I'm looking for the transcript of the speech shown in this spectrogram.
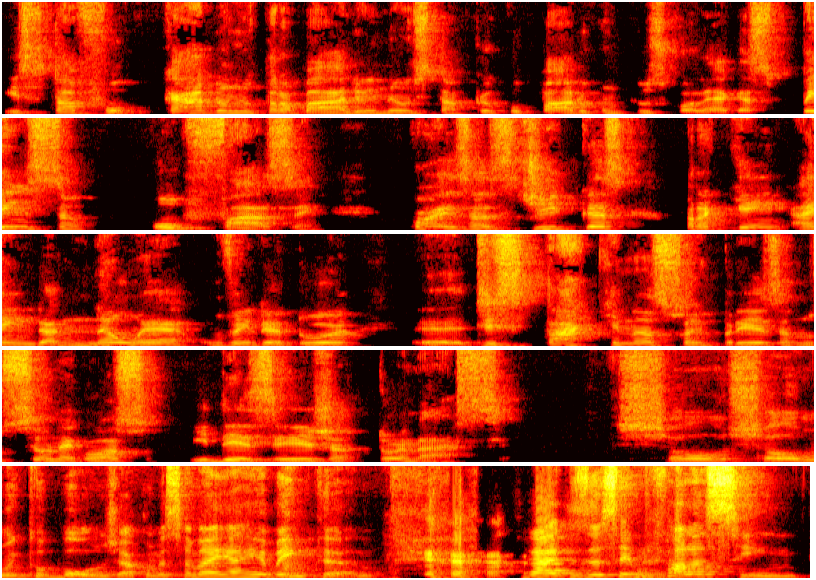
está focado no trabalho e não está preocupado com o que os colegas pensam ou fazem. Quais as dicas para quem ainda não é um vendedor é, destaque na sua empresa, no seu negócio e deseja tornar-se? Show, show, muito bom. Já começamos aí arrebentando. Eu sempre falo assim,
